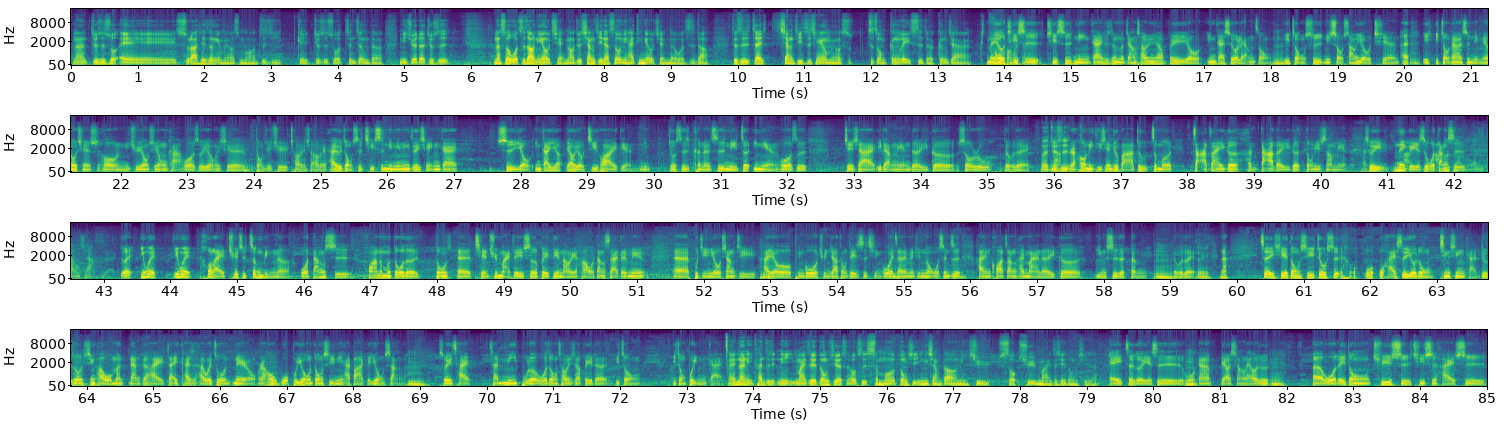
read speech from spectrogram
那就是说，诶，苏拉先生有没有什么自己给，就是说真正的，你觉得就是。那时候我知道你有钱哦，就相机那时候你还挺有钱的，我知道。就是在相机之前有没有是这种更类似的、更加没有？其实其实你应该是这么讲，超前消费有应该是有两种，一种是你手上有钱，哎，一一种当然是你没有钱的时候，你去用信用卡或者是用一些东西去超前消费。还有一种是，其实你明明这些钱应该是有，应该要要有计划一点，你就是可能是你这一年或者是。接下来一两年的一个收入，对不对？对，就是，然后你提前就把它就这么砸在一个很大的一个东西上面，所以那个也是我当时应该是当下。对，因为因为后来确实证明了，我当时花那么多的东呃钱去买这些设备，电脑也好，我当时还在那边呃不仅有相机，还有苹果全家桶这件事情，我也在那边去弄，我甚至还很夸张，还买了一个影视的灯，嗯，对不对？对，那。这些东西就是 我我还是有种庆幸感，就是说幸好我们两个还在一开始还会做内容，然后我不用的东西你还把它给用上了，嗯，所以才才弥补了我这种超前消费的一种一种不应该。哎，那你看这些你买这些东西的时候是什么东西影响到你去收去买这些东西的？哎，这个也是我刚刚比较想聊，就是嗯呃我的一种趋势其实还是。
